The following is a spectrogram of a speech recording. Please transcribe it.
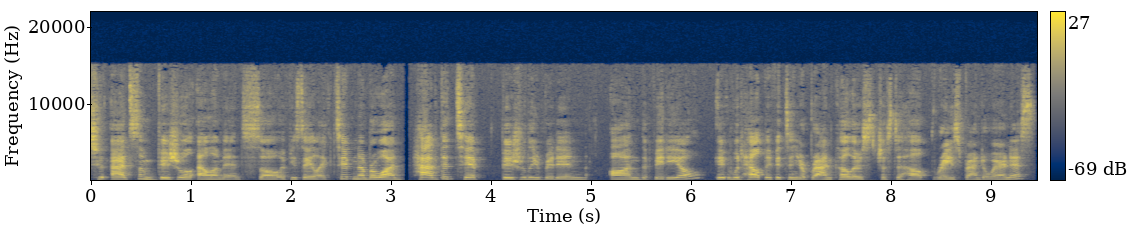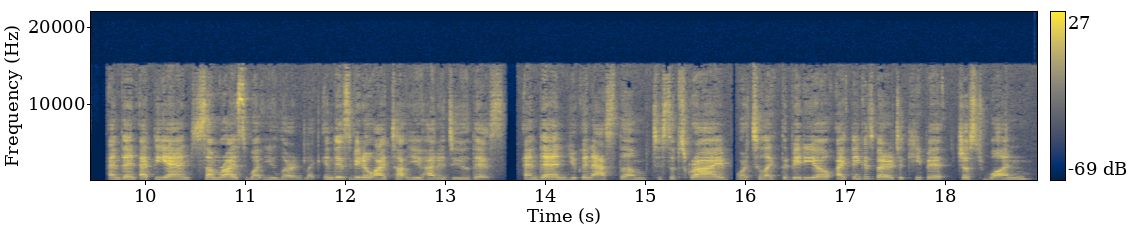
to add some visual elements. So if you say like tip number one, have the tip visually written on the video. It would help if it's in your brand colors just to help raise brand awareness. And then at the end, summarize what you learned. Like in this video, I taught you how to do this. And then you can ask them to subscribe or to like the video. I think it's better to keep it just one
